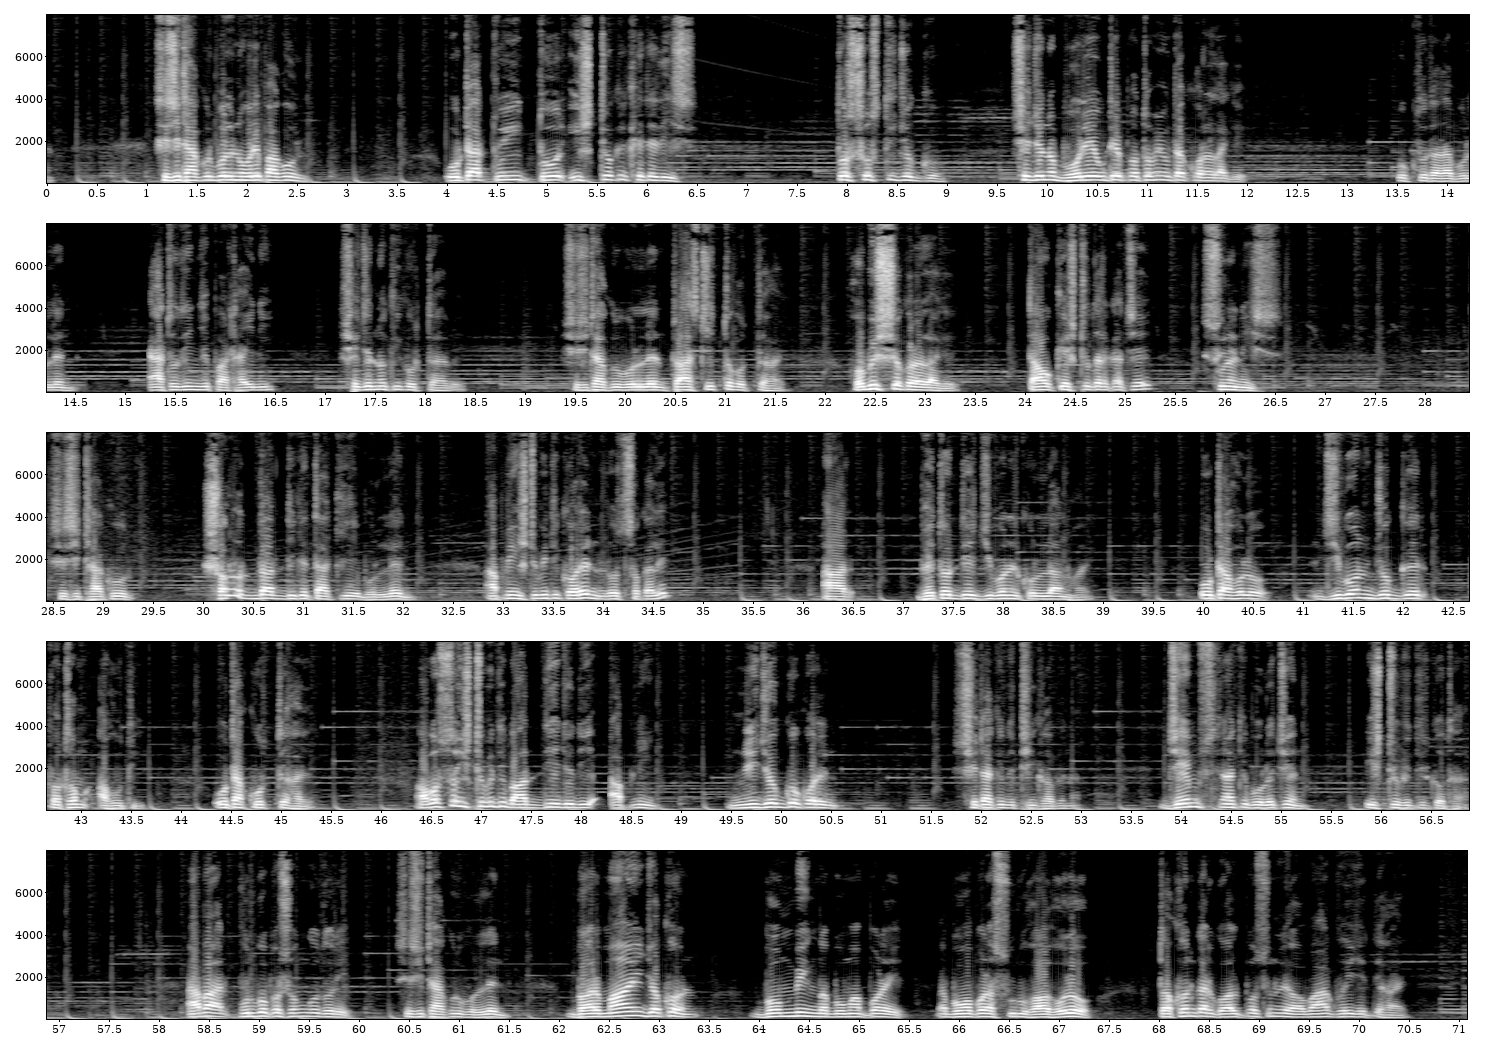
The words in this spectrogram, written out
শেষে ঠাকুর বললেন, ওরে পাগল, ওটা তুই তোর ইষ্টকে খেতে দিস। তোর স্বস্তিযোগ্য সেজন্য ভোরে উঠে প্রথমে ওটা করা লাগে। উক্ত দাদা বললেন, এতদিন যে পাঠাইনি, সেজন্য কি করতে হবে? শিশু ঠাকুর বললেন প্রাশ্চিত্য করতে হয়। হবিষ্য করা লাগে। তাও কেষ্টদার কাছে শুনে নিস। শিশি ঠাকুর শরদ্দার দিকে তাকিয়ে বললেন, আপনি ইষ্টভীতি করেন রোজ সকালে? আর ভেতর দিয়ে জীবনের কল্যাণ হয়। ওটা হলো জীবন যজ্ঞের প্রথম আহুতি। ওটা করতে হয়। অবশ্য ইষ্টবিধি বাদ দিয়ে যদি আপনি নিযোগ্য করেন সেটা কিন্তু ঠিক হবে না। জেমস নাকি বলেছেন ইষ্টভীতির কথা। আবার পূর্ব প্রসঙ্গ ধরে শ্রী ঠাকুর বললেন, বার্মায় যখন বোম্বিং বা বোমা পড়ে বা বোমা পড়া শুরু হলো, তখনকার গল্প শুনলে অবাক হয়ে যেতে হয়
